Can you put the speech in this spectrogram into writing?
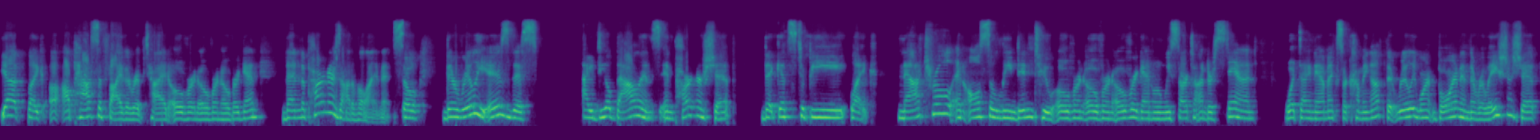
yep, like uh, I'll pacify the riptide over and over and over again, then the partner's out of alignment. So there really is this ideal balance in partnership that gets to be like natural and also leaned into over and over and over again when we start to understand what dynamics are coming up that really weren't born in the relationship,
